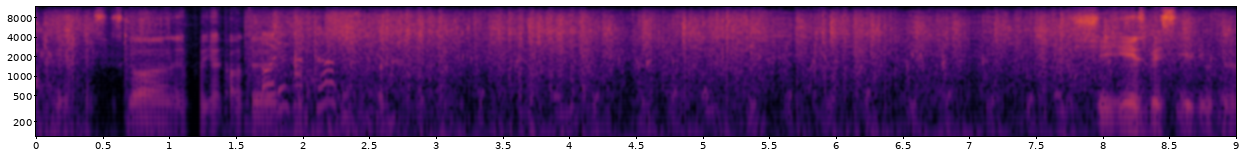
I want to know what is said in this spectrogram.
Okay, this is gone. Let's put out there. She is basically Ryuku.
